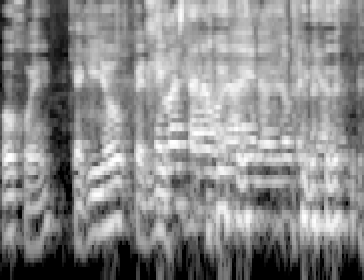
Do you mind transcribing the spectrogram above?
Ojo, ¿eh? Que aquí yo perdí. Gema está enamorada de Nando perdidamente.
